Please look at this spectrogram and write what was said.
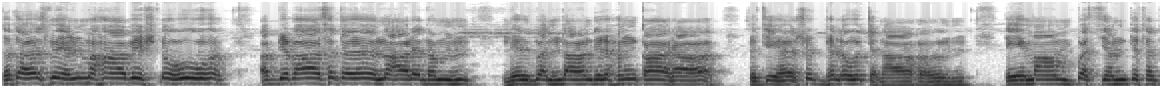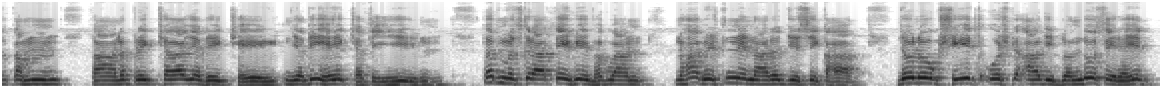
ततः स्मृन महाविष्णु अभ्यभाषत नारदम निर्बंधा निरहंकारा शुचय शुद्धलोचना। ते माम पश्यन्ति सततम तान पृक्ष यदि यदि हे क्षति तब मुस्कुराते हुए भगवान महाविष्णु ने नारद जी से कहा, जो लोग शीत, उष्ण आदि द्वंद्वों से रहित,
